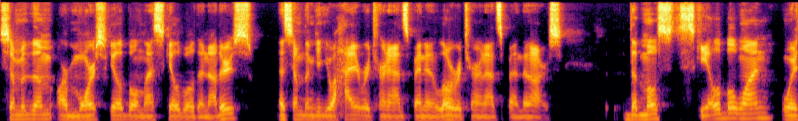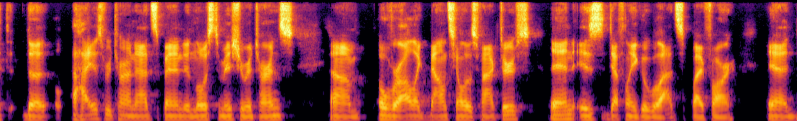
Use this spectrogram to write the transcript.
some of them are more scalable and less scalable than others. And some of them get you a higher return on ad spend and a lower return on ad spend than ours. The most scalable one with the highest return on ad spend and lowest diminishing returns um, overall, like balancing all those factors, then is definitely Google Ads by far. And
